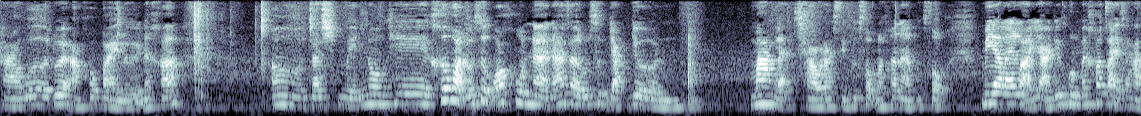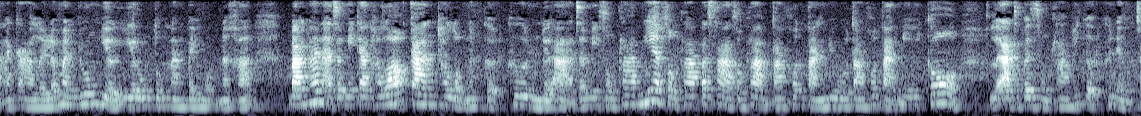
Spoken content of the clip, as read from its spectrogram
Tower ด้วยอะเข้าไปเลยนะคะเออ judgment โอเคคือหวานรู้สึกว่าคุณน่ะน่าจะรู้สึกยับเยิน มากแหละ ชาวราศีพฤษภและคณะพฤษภมีอะไรหลายอย่างที่คุณไม่เข้าใจสถานการณ์เลย แล้วมันยุ่งเหยิงอีรุงตุงนังไปหมดนะคะ บางท่านอาจจะมีการทะเลาะกันถล่มกันเกิดขึ้น หรืออาจจะมีสงครามเงียบสงครามประสาทสงครามต่างคนต่างอยู่ต่างคนต่างมีอีโก้หรืออาจจะเป็นสงครามที่เกิดขึ้นในหัวใจ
